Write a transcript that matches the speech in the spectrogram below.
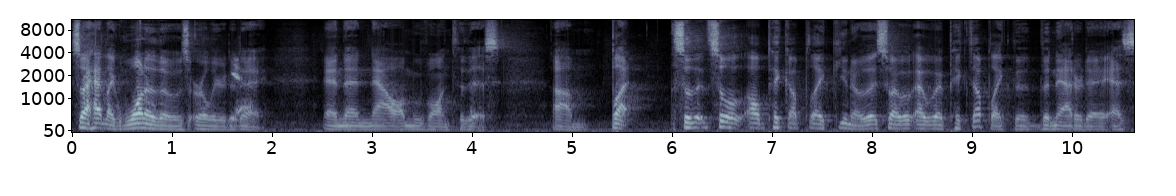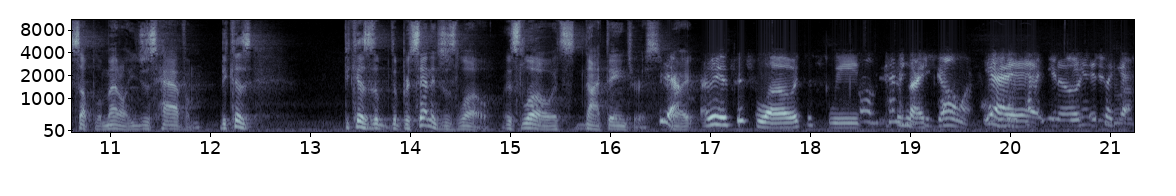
So I had like one of those earlier today, and then now I'll move on to this. Um, but so that so I'll pick up like you know so I, I, I picked up like the the Naturday as supplemental. You just have them because because the, the percentage is low. It's low. It's not dangerous, Yeah, right? I mean it's just low. It's a sweet. Well, it's kind a of nice. going. Yeah, I mean, yeah, you know, it's like an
